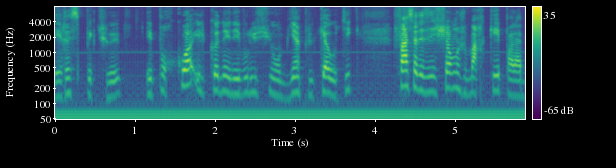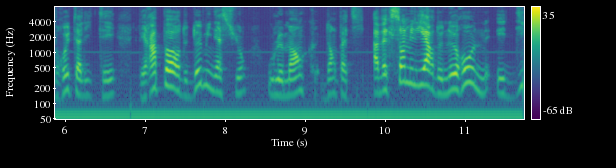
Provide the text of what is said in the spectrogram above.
et respectueux, et pourquoi il connaît une évolution bien plus chaotique face à des échanges marqués par la brutalité, les rapports de domination ou le manque d'empathie. Avec 100 milliards de neurones et 10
